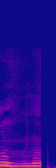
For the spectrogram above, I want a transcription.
Mm-hmm.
